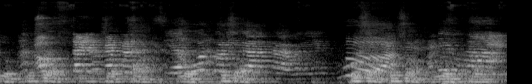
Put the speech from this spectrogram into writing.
หลบทดสอบหนึ่งสองสามหลบทดสอบทดสอบทดสอบหลบ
